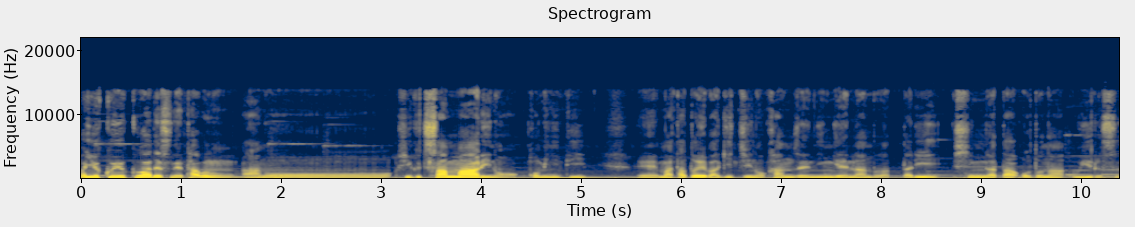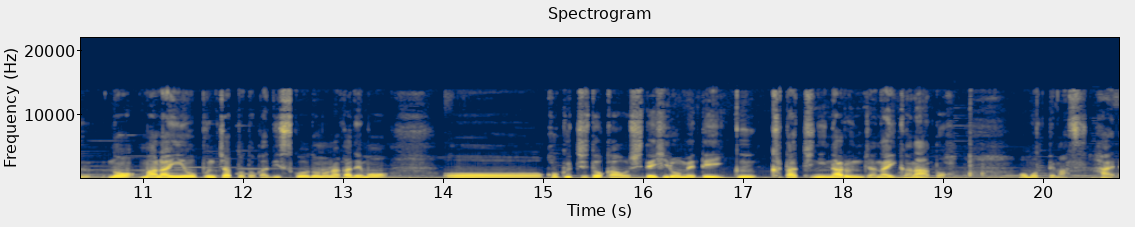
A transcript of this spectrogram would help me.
まあ、ゆくゆくはですね多分、あのー、樋口さん周りのコミュニティえー、まあ、例えばギチの完全人間ランドだったり新型大人ウイルスの、まあ、LINE オープンチャットとか Discord の中でも告知とかをして広めていく形になるんじゃないかなと。思ってます。はい、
